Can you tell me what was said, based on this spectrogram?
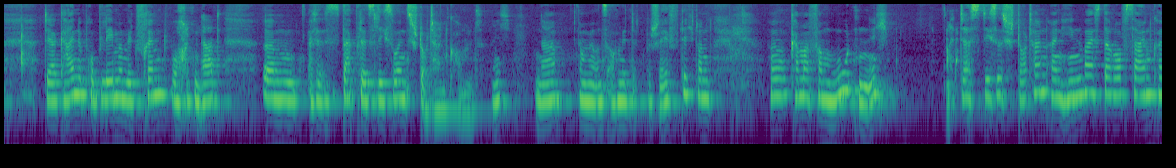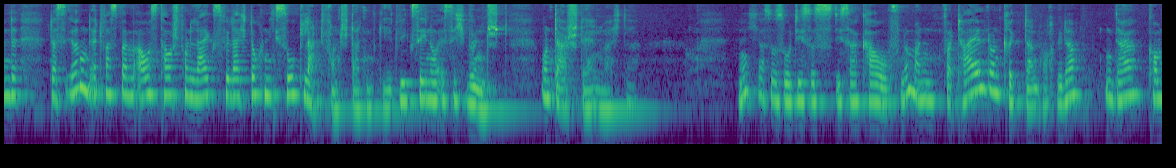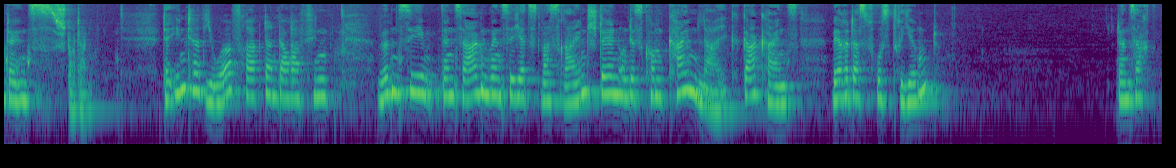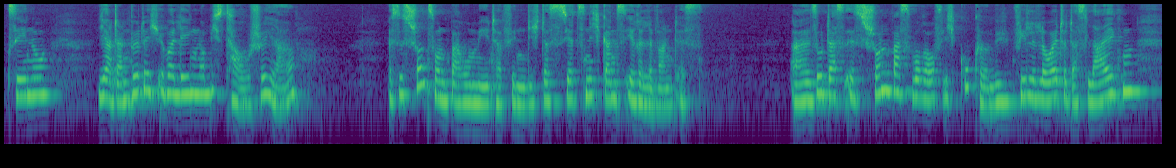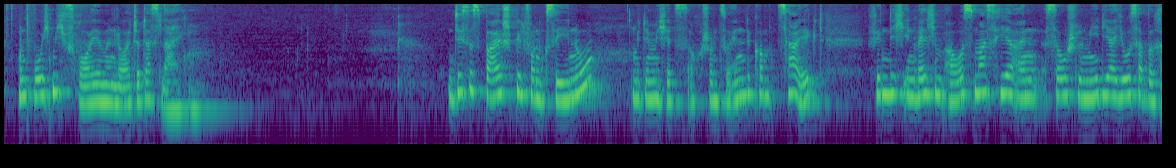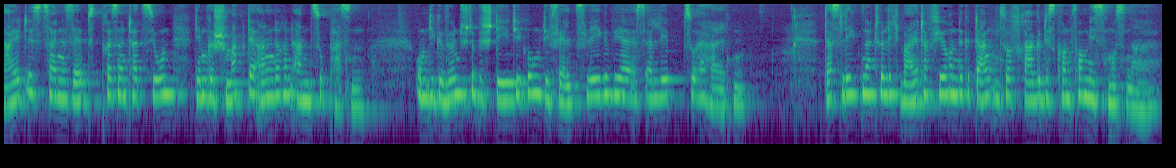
der keine Probleme mit Fremdworten hat, ähm, da plötzlich so ins Stottern kommt. Nicht? Na, haben wir uns auch mit beschäftigt und äh, kann man vermuten, nicht? dass dieses Stottern ein Hinweis darauf sein könnte, dass irgendetwas beim Austausch von Likes vielleicht doch nicht so glatt vonstatten geht, wie Xeno es sich wünscht und darstellen möchte. Nicht? Also so dieses, dieser Kauf. Ne? Man verteilt und kriegt dann auch wieder. Und da kommt er ins Stottern. Der Interviewer fragt dann daraufhin, würden Sie denn sagen, wenn Sie jetzt was reinstellen und es kommt kein Like, gar keins, wäre das frustrierend? Dann sagt Xeno, ja, dann würde ich überlegen, ob ich es tausche, ja. Es ist schon so ein Barometer, finde ich, dass es jetzt nicht ganz irrelevant ist. Also das ist schon was, worauf ich gucke, wie viele Leute das liken und wo ich mich freue, wenn Leute das liken. Dieses Beispiel von Xeno, mit dem ich jetzt auch schon zu Ende komme, zeigt, finde ich, in welchem Ausmaß hier ein Social-Media-User bereit ist, seine Selbstpräsentation dem Geschmack der anderen anzupassen, um die gewünschte Bestätigung, die Fellpflege, wie er es erlebt, zu erhalten. Das legt natürlich weiterführende Gedanken zur Frage des Konformismus nahe.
